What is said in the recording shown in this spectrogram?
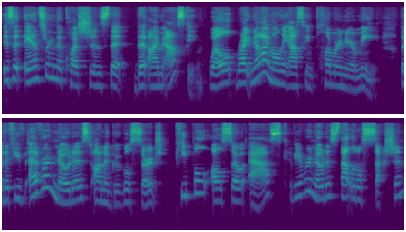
is it answering the questions that that I'm asking? Well, right now I'm only asking plumber near me. But if you've ever noticed on a Google search, people also ask. Have you ever noticed that little section?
